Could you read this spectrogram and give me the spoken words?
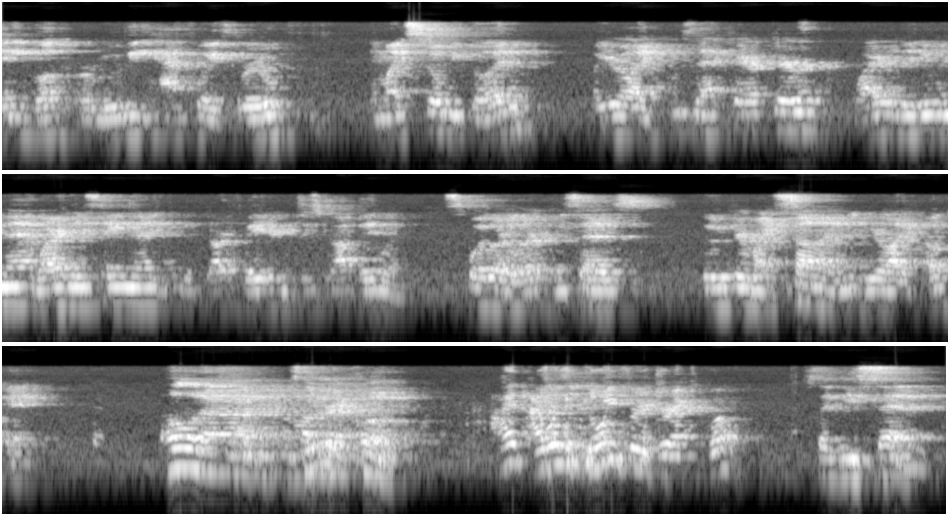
any book or movie halfway through. It might still be good, but you're like, who's that character? Why are they doing that? Why are they saying that? You think of Darth Vader, you just drop in when, spoiler alert, he says, Luke, you're my son, and you're like, okay. Hold on. It's not a direct quote. I, I wasn't going for a direct quote. Said he said.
